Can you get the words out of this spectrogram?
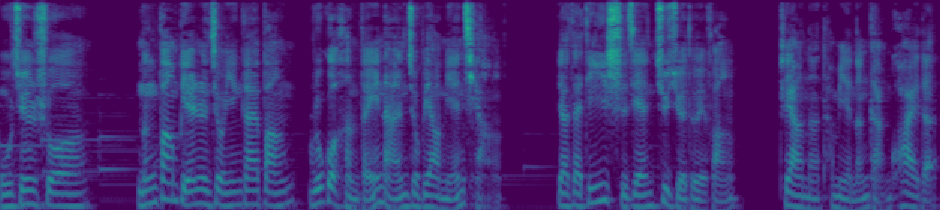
吴军说：“能帮别人就应该帮，如果很为难就不要勉强，要在第一时间拒绝对方，这样呢，他们也能赶快的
